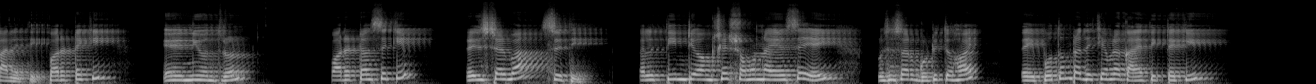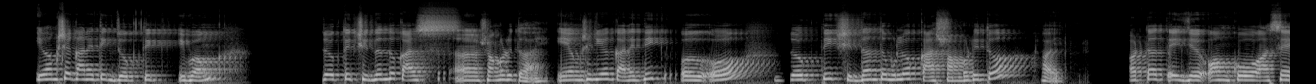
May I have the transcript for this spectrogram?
গাণিতিক। পরেরটা কি? নিয়ন্ত্রণ। পরেরটা হচ্ছে কি? রেজিস্টার বা স্মৃতি। তাহলে তিনটি অংশের সমন্বয়ে এসে এই প্রসেসর গঠিত হয়। তাই প্রথমটা দেখি আমরা গাণিতিকটা কি? এই অংশে গাণিতিক, যৌক্তিক এবং যৌক্তিক সিদ্ধান্ত কাজ সংগঠিত হয়। এই অংশে কি গাণিতিক ও যৌক্তিক সিদ্ধান্তমূলক কাজ সংগঠিত হয়। অর্থাৎ এই যে অঙ্ক আছে,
